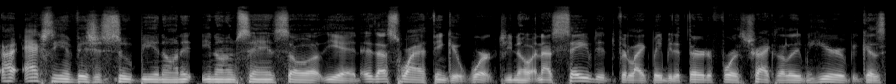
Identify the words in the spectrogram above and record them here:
I actually envisioned Snoop being on it, you know what I'm saying? So, uh, yeah, that's why I think it worked, you know, and I saved it for like maybe the third or fourth track. That I let him hear it because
